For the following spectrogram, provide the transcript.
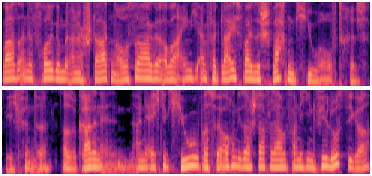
war es eine Folge mit einer starken Aussage, aber eigentlich einem vergleichsweise schwachen Q-Auftritt, wie ich finde. Also gerade eine, eine echte Q, was wir auch in dieser Staffel haben, fand ich ihn viel lustiger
